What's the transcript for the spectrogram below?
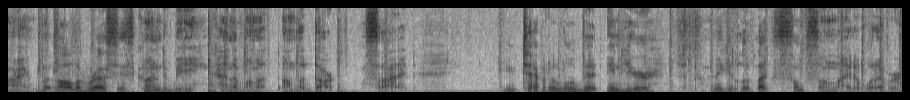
All right, but all the rest is going to be kind of on, a, on the dark side. You tap it a little bit in here, just make it look like some sunlight or whatever.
